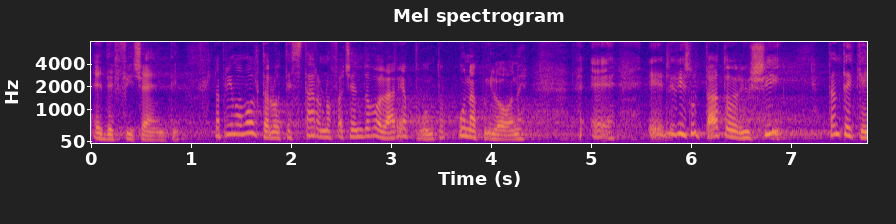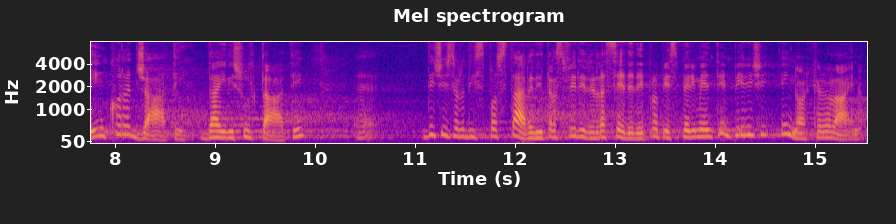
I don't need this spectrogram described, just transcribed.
ed efficienti. La prima volta lo testarono facendo volare appunto un aquilone. E, e il risultato riuscì, tant'è che incoraggiati dai risultati eh, decisero di spostare, di trasferire la sede dei propri esperimenti empirici in North Carolina.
